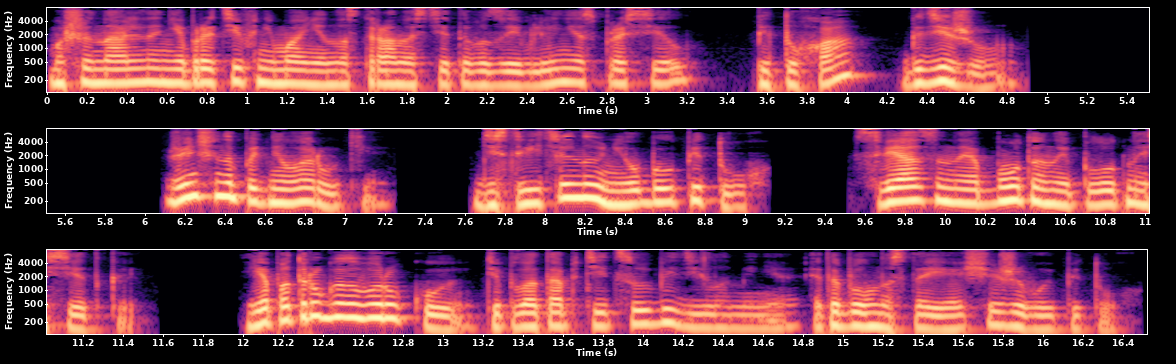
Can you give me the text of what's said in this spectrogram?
Машинально, не обратив внимания на странность этого заявления, спросил, «Петуха? Где же он?» Женщина подняла руки. Действительно, у нее был петух, связанный, обмотанный плотной сеткой. Я потрогал его рукой, теплота птицы убедила меня. Это был настоящий живой петух.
